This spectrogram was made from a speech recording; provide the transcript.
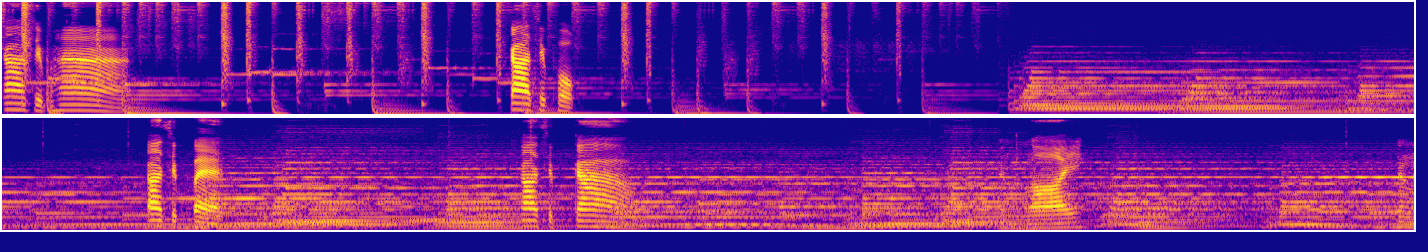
เก้าสิบห้าเก้าสิบหกเก้าสิบแปดเก้าสิบเก้า ร้อยหนึ่ง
